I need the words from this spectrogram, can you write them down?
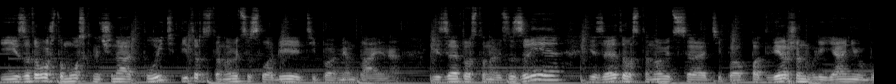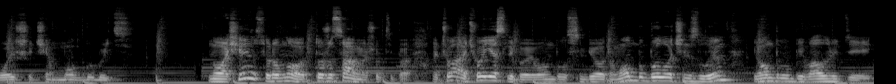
и из-за того, что мозг начинает плыть, Питер становится слабее типа ментально из-за этого становится злее, из-за этого становится, типа, подвержен влиянию больше, чем мог бы быть. Но вообще все равно то же самое, что типа, а чё, а чё если бы он был симбиотом? Он бы был очень злым, и он бы убивал людей.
